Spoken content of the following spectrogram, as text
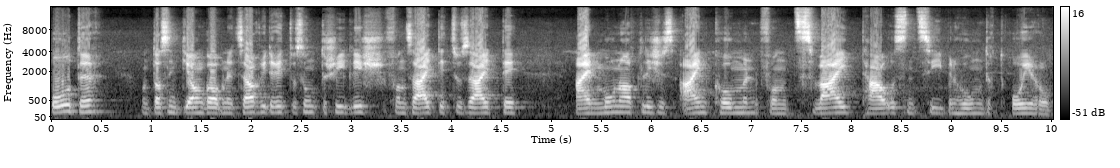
Oder, und da sind die Angaben jetzt auch wieder etwas unterschiedlich von Seite zu Seite, ein monatliches Einkommen von 2700 Euro.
